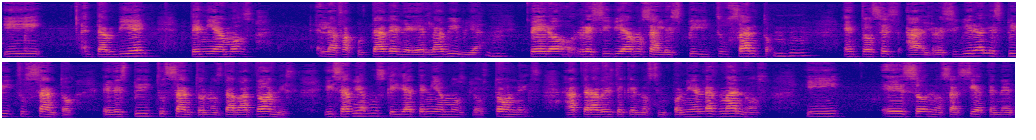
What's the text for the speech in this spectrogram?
Y también teníamos la facultad de leer la Biblia pero recibíamos al Espíritu Santo. Entonces, al recibir al Espíritu Santo, el Espíritu Santo nos daba dones. Y sabíamos que ya teníamos los dones a través de que nos imponían las manos y eso nos hacía tener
